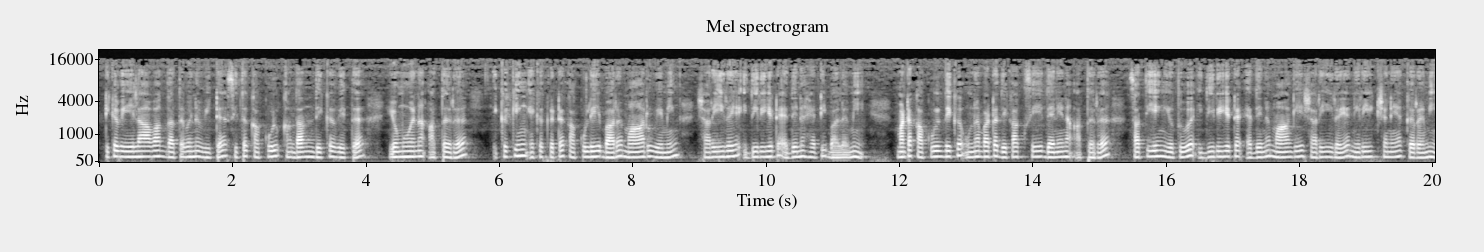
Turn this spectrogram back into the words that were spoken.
ටික වේලාවක් ගතවන විට සිත කකුල් කඳන් දෙක වෙත යොමු වන අතර එකකින් එකකට කකුලේ බර මාරු වෙමින් ශරීරය ඉදිරියට ඇදෙන හැටි බලමි. මට කකුල් දෙක උණබට දෙකක්සේ දැනෙන අතර සතියෙන් යුතුව ඉදිරියට ඇදෙන මාගේ ශරීරය නිරීක්ෂණය කරමි.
